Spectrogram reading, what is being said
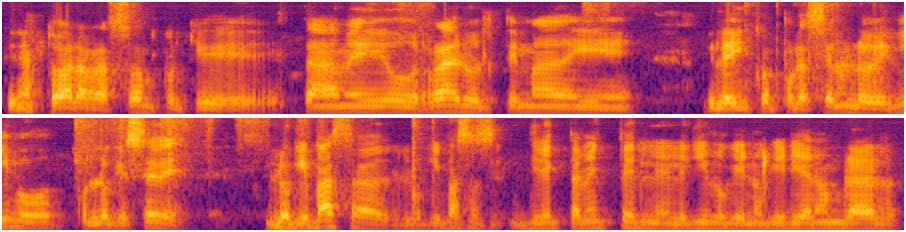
tienes toda la razón, porque está medio raro el tema de la incorporación en los equipos, por lo que se ve. Lo que pasa, lo que pasa directamente en el equipo que no quería nombrar,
